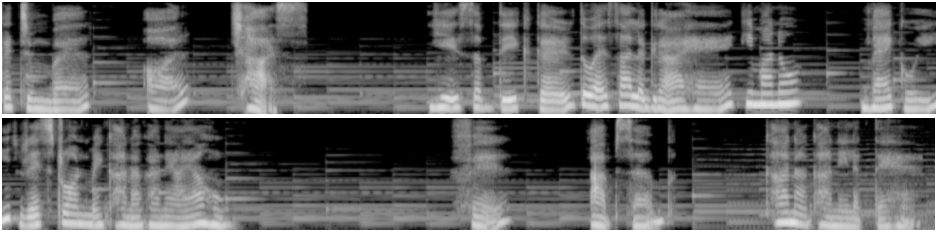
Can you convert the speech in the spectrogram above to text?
कचुम्बर और छाछ। ये सब देखकर तो ऐसा लग रहा है कि मानो मैं कोई रेस्टोरेंट में खाना खाने आया हूँ। फिर आप सब खाना खाने लगते हैं।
